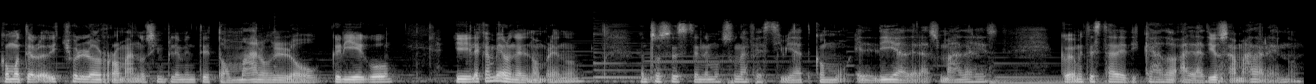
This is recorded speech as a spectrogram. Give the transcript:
Como te lo he dicho, los romanos simplemente tomaron lo griego y le cambiaron el nombre, ¿no? Entonces tenemos una festividad como el Día de las Madres, que obviamente está dedicado a la diosa madre, ¿no?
